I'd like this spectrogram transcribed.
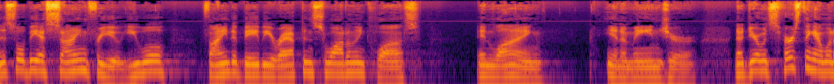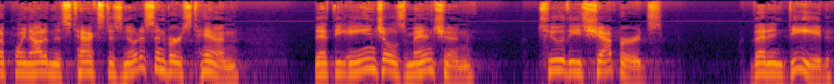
this will be a sign for you. You will find a baby wrapped in swaddling cloths and lying in a manger. Now, dear ones, first thing I want to point out in this text is notice in verse 10 that the angels mention to these shepherds that indeed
